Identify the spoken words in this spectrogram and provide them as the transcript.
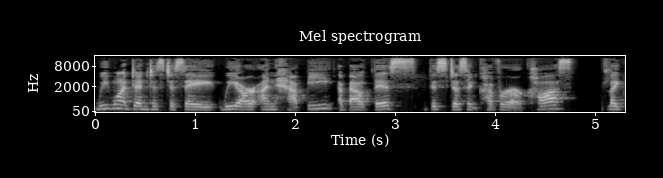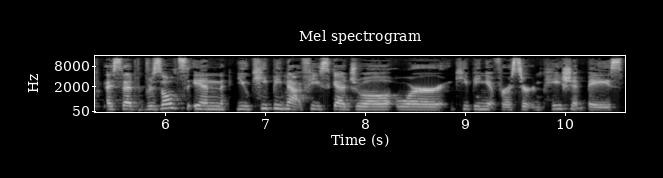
We want dentists to say, we are unhappy about this. This doesn't cover our costs like I said, results in you keeping that fee schedule or keeping it for a certain patient base.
